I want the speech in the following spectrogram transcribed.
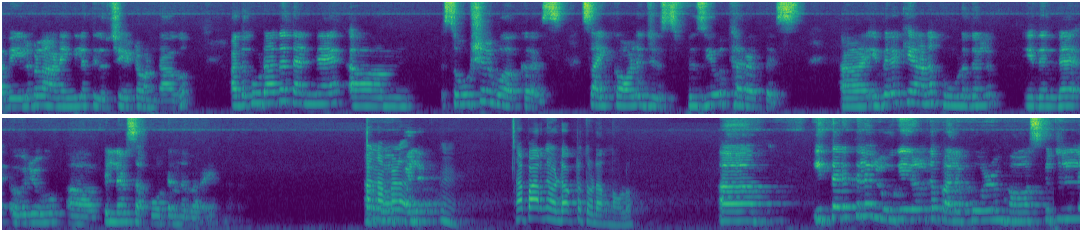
അവൈലബിൾ ആണെങ്കിൽ തീർച്ചയായിട്ടും ഉണ്ടാകും. അതുകൂടാതെ തന്നെ സോഷ്യൽ വർക്കേഴ്സ് സൈക്കോളജിസ്റ്റ് ഫിസിയോതെറപ്പിസ്റ്റ് ഇവരൊക്കെയാണ് കൂടുതലും ഇതിന്റെ ഒരു പില്ലർ സപ്പോർട്ട് എന്ന് പറയുന്നത്. പറഞ്ഞോ ഡോക്ടർ തുടർന്നോളൂ. ഇത്തരത്തിലെ രോഗികൾക്ക് പലപ്പോഴും ഹോസ്പിറ്റലിൽ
